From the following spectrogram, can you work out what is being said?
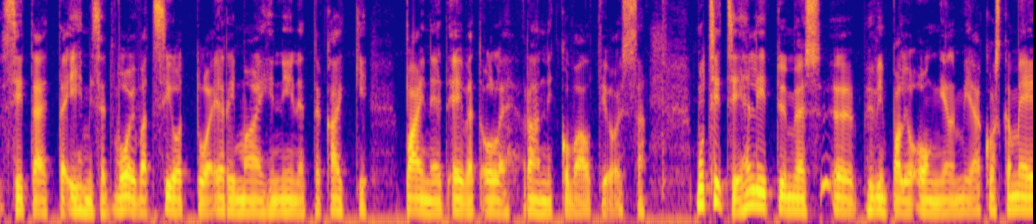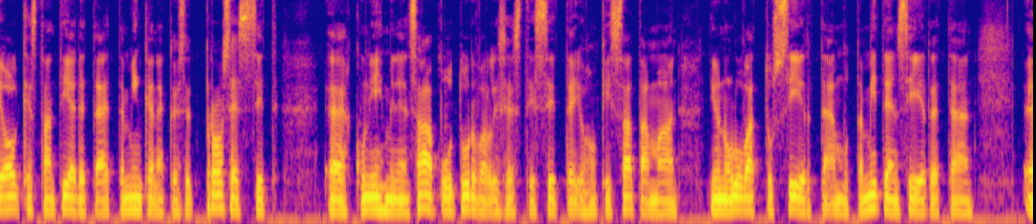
sitä, että ihmiset voivat sijoittua eri maihin niin, että kaikki paineet eivät ole rannikkovaltioissa. Mutta sitten siihen liittyy myös hyvin paljon ongelmia, koska me ei oikeastaan tiedetä, että minkä näköiset prosessit, kun ihminen saapuu turvallisesti sitten johonkin satamaan, niin on luvattu siirtää, mutta miten siirretään. E,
